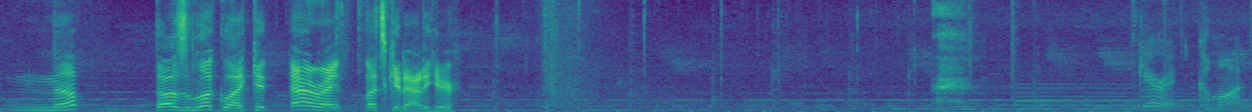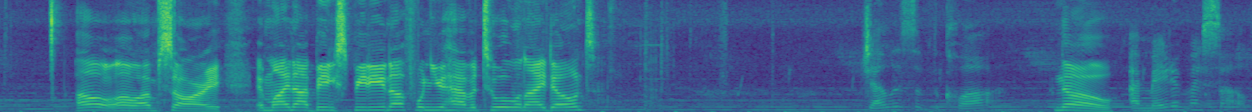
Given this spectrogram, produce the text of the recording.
Nope. Doesn't look like it. Alright, let's get out of here. Garrett, come on. Oh, oh, I'm sorry. Am I not being speedy enough when you have a tool and I don't? Jealous of the claw? No. I made it myself.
